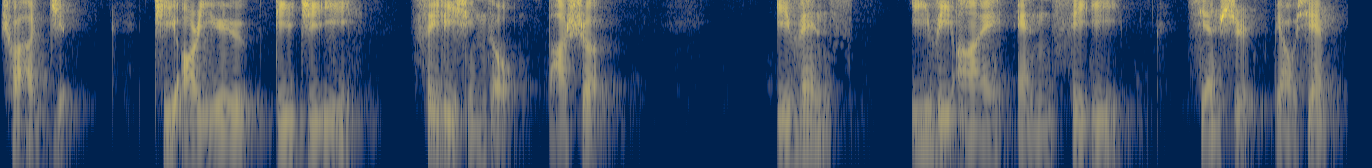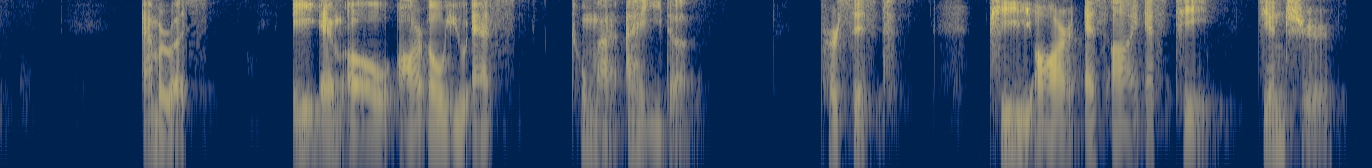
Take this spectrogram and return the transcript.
Trudge，T R U D G E，费力行走，跋涉。Events，E V I N C E 显示、表现。Amorous，A M O R O U S。充满爱意的，persist，p e r s i s t，坚持，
